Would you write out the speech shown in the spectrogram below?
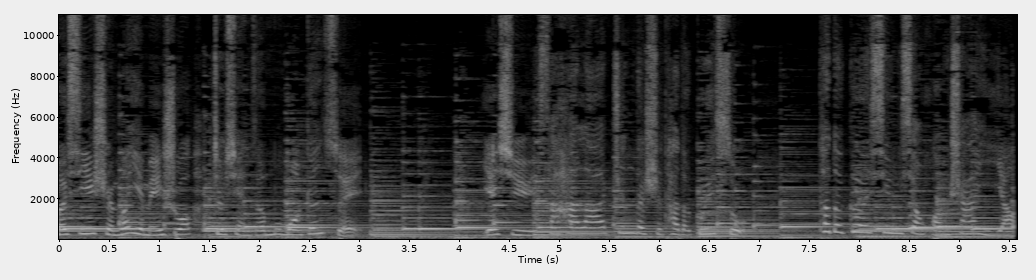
荷西什么也没说，就选择默默跟随。也许撒哈拉真的是他的归宿。他的个性像黄沙一样，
